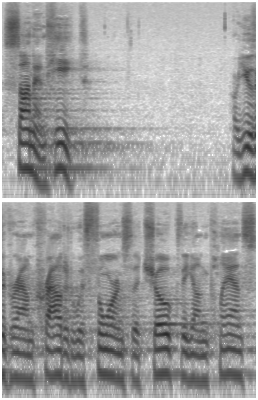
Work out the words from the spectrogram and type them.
sun and heat? Are you the ground crowded with thorns that choke the young plants?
